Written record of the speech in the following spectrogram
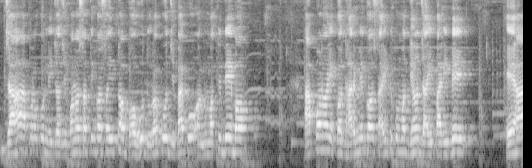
ଯାହା ଆପଣଙ୍କୁ ନିଜ ଜୀବନସାଥୀଙ୍କ ସହିତ ବହୁ ଦୂରକୁ ଯିବାକୁ ଅନୁମତି ଦେବ। ଆପଣ ଏକ ଧାର୍ମିକ ସାଇଟ୍କୁ ମଧ୍ୟ ଯାଇପାରିବେ। ଏହା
